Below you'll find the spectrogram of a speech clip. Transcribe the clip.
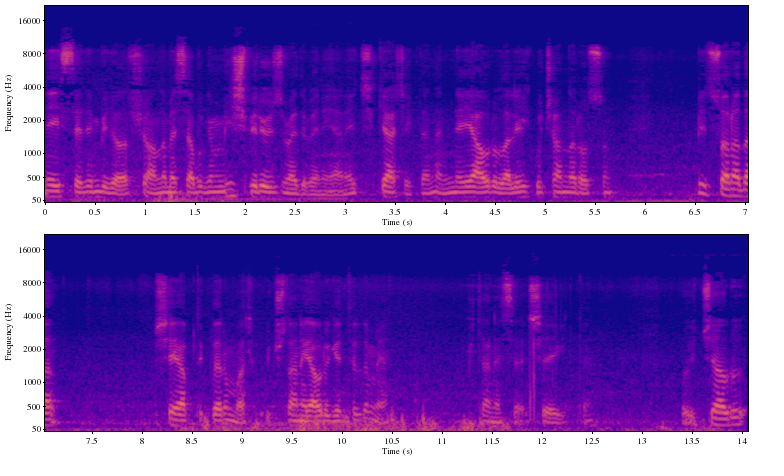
Ne istediğimi biliyorlar. Şu anda mesela bugün hiçbiri üzmedi beni yani. Hiç gerçekten hani ne yavrular, ilk uçanlar olsun. Bir sonradan şey yaptıklarım var. Üç tane yavru getirdim ya. Bir tanesi şeye gitti. O üç yavru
